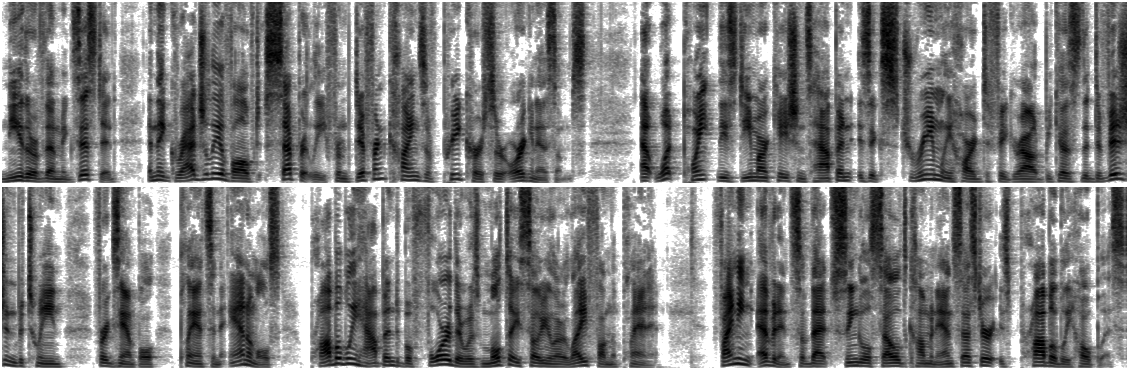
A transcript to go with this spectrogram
neither of them existed, and they gradually evolved separately from different kinds of precursor organisms. At what point these demarcations happen is extremely hard to figure out because the division between, for example, plants and animals probably happened before there was multicellular life on the planet. Finding evidence of that single celled common ancestor is probably hopeless,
